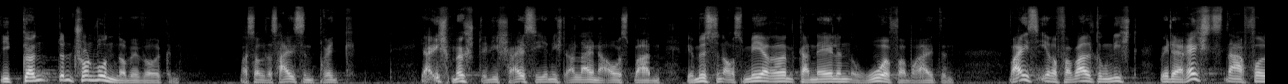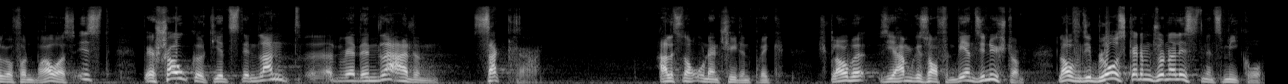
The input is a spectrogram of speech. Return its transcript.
die könnten schon Wunder bewirken. Was soll das heißen, Prick? Ja, ich möchte die Scheiße hier nicht alleine ausbaden. Wir müssen aus mehreren Kanälen Ruhe verbreiten. Weiß Ihre Verwaltung nicht, wer der Rechtsnachfolger von Brauers ist? Wer schaukelt jetzt den Land, äh, wer den Laden? Sakra. Alles noch unentschieden, Prick. Ich glaube, Sie haben gesoffen. Wären Sie nüchtern. Laufen Sie bloß keinem Journalisten ins Mikro.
